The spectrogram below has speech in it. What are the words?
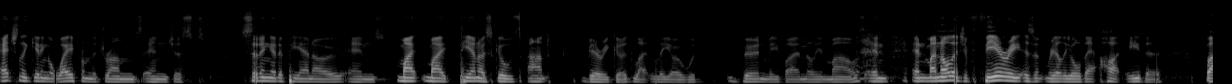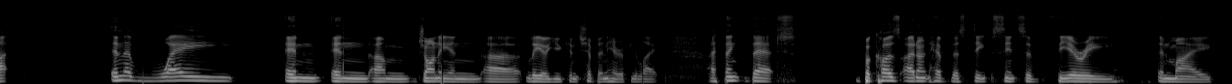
actually getting away from the drums and just sitting at a piano. And my my piano skills aren't very good. Like Leo would burn me by a million miles. and and my knowledge of theory isn't really all that hot either. But in a way, and and um, Johnny and uh, Leo, you can chip in here if you like. I think that because I don't have this deep sense of theory in my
